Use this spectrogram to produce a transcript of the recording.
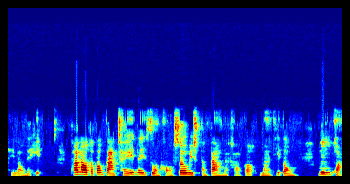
ให้เราได้เห็น ถ้าเราจะต้องการใช้ในส่วนของเซอร์วิสต่างๆนะคะ ก็มาที่ตรงมุมขวา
